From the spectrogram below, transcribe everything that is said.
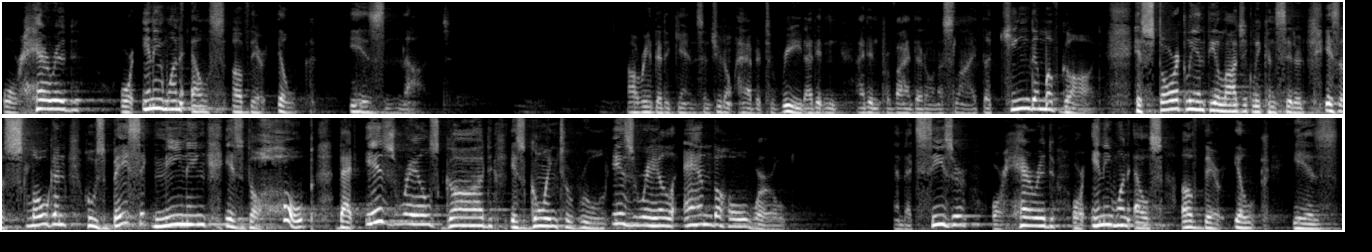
or Herod or anyone else of their ilk is not. I'll read that again since you don't have it to read. I didn't, I didn't provide that on a slide. The kingdom of God, historically and theologically considered, is a slogan whose basic meaning is the hope that Israel's God is going to rule Israel and the whole world. and that Caesar or Herod or anyone else of their ilk is.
